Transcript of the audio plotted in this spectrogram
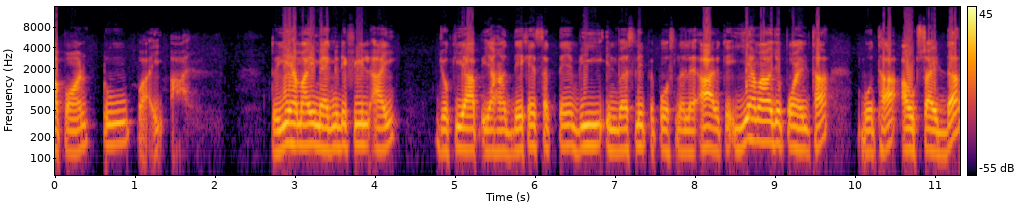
upon two pi R. तो ये हमारी मैग्नेटिक फ़ील्ड आई, जो कि आप यहाँ देख सकते हैं बी इन्वर्सली प्रोपोर्शनल है आर के। ये हमारा जो पॉइंट था, वो था आउटसाइड द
